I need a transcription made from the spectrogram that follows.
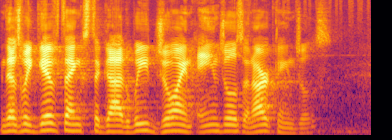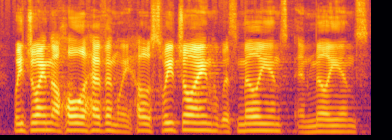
And as we give thanks to God, we join angels and archangels we join the whole heavenly host. We join with millions and millions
